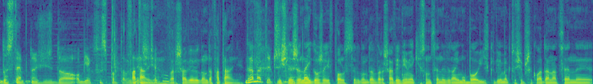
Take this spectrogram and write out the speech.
Dostępność do obiektów sportowych Fatalnie. W Warszawie wygląda fatalnie. Dramatycznie. Myślę, że najgorzej w Polsce wygląda w Warszawie. Wiem, jakie są ceny wynajmu boisk, wiem, jak to się przekłada na ceny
